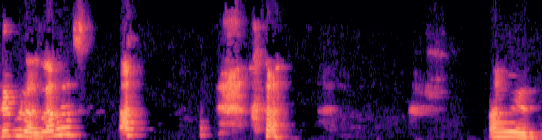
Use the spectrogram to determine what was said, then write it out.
tengo unas ganas. A ver,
